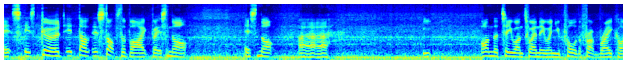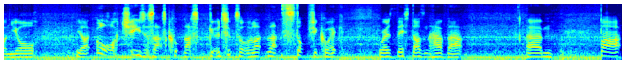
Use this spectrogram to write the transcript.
It's it's good. It does it stops the bike, but it's not it's not uh, on the T120 when you pull the front brake on. You're you're like, oh Jesus, that's that's good. Sort of like that stops you quick. Whereas this doesn't have that. Um, but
